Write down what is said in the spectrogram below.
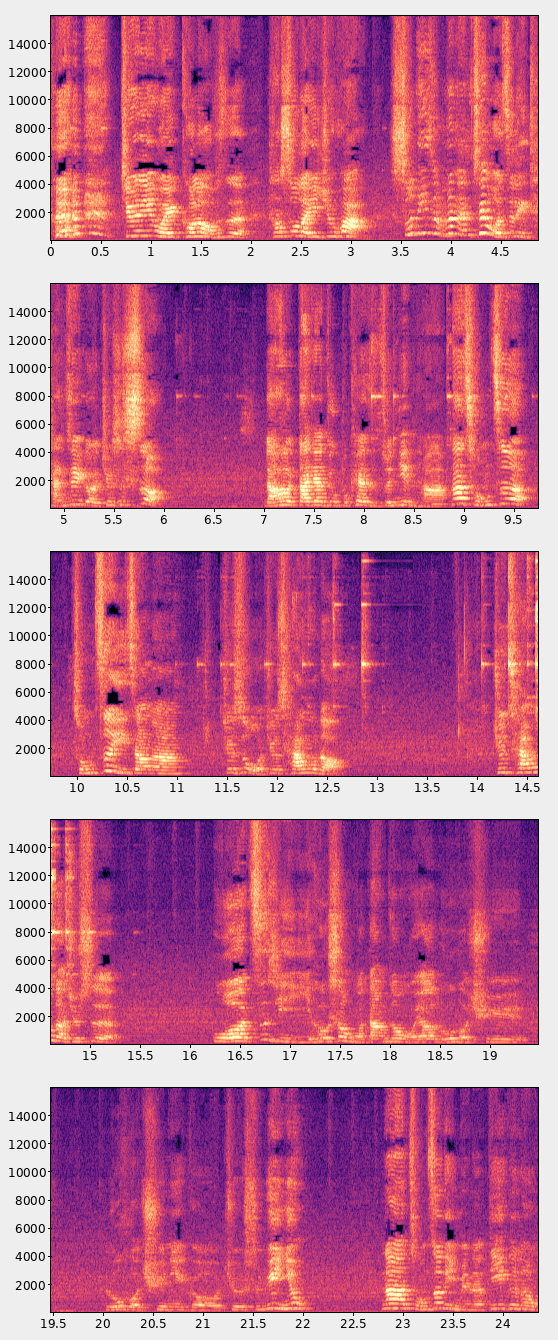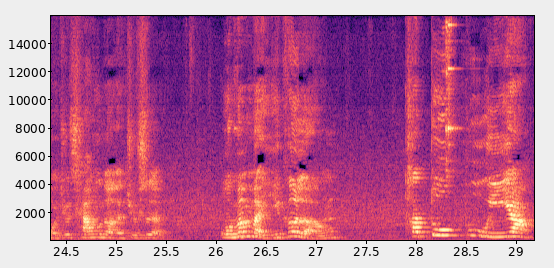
就是因为孔老夫子他说了一句话，说你怎么能在我这里谈这个就是色，然后大家就不开始尊敬他。那从这从这一章呢？就是我就参悟到，就参悟到就是我自己以后生活当中我要如何去，如何去那个就是运用。那从这里面呢，第一个呢，我就参悟到的就是我们每一个人他都不一样，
